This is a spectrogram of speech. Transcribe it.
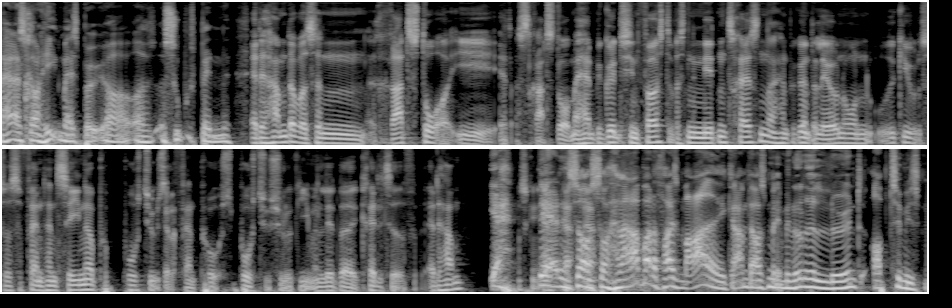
han har skrevet en hel masse bøger og, og, og super spændende. Er det ham, der var sådan ret stor i... Eller ret stor, men han begyndte sin første, var sådan i 1960'erne, og han begyndte at lave nogle udgivelser, så fandt han senere på positiv, eller fandt på positiv psykologi, men lidt været krediteret. for- Er det ham? Ja, Måske. det er Ja, det. ja, Så, ja. så han arbejder faktisk meget i der også med, med noget, der hedder learned optimism.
